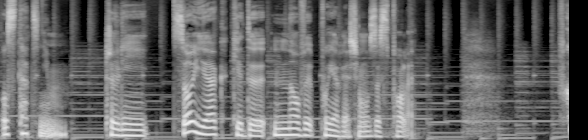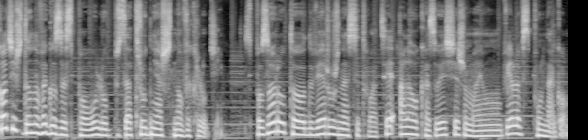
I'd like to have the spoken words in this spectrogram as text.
ostatnim? Czyli co i jak, kiedy nowy pojawia się w zespole. Wchodzisz do nowego zespołu lub zatrudniasz nowych ludzi. Z pozoru to dwie różne sytuacje, ale okazuje się, że mają wiele wspólnego.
